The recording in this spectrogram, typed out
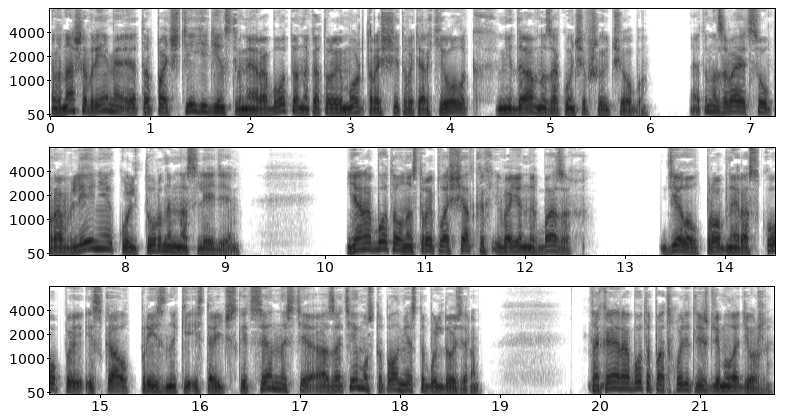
В наше время это почти единственная работа, на которую может рассчитывать археолог, недавно закончивший учебу. Это называется управление культурным наследием. Я работал на стройплощадках и военных базах, делал пробные раскопы, искал признаки исторической ценности, а затем уступал место бульдозерам. Такая работа подходит лишь для молодежи.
